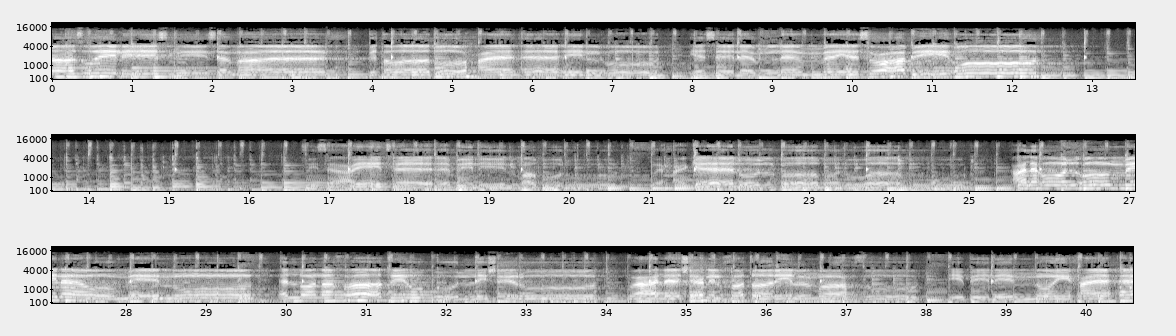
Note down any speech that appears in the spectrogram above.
nuestras dueles علشان الخطر المحظور قبل انه يحقق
